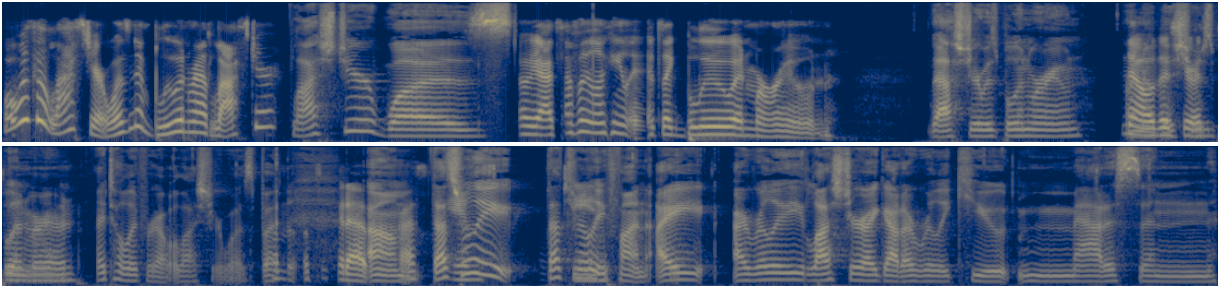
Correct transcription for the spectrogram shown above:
What was it last year? Wasn't it blue and red last year? Last year was Oh yeah, it's definitely looking. It's like blue and maroon. last year was blue and maroon. Or No, this year year's is blue and maroon. I totally forgot what last year was, but Let's look it up. um, that's really that's really fun. I I really last year I got a really cute Madison.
